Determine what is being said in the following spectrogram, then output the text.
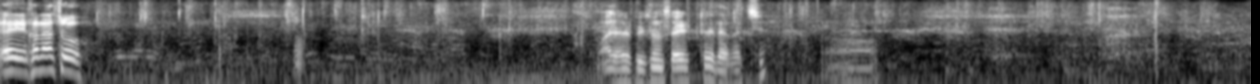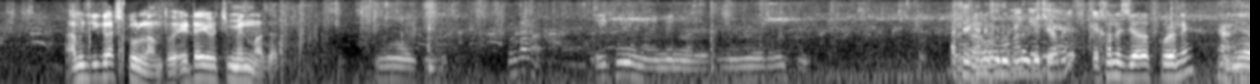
এই এখানে আসো মাজারের পিছন সাইডটাই দেখাচ্ছে আমি জিজ্ঞাসা করলাম তো এটাই হচ্ছে মেন মাজার। মেন মেন আচ্ছা এখানে করে ওখানে যেতে হবে? এখানে জিয়ারত করে নে হ্যাঁ। নিয়ে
